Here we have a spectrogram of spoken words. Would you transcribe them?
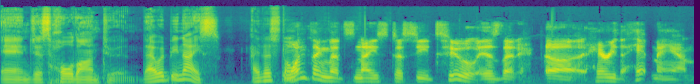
and just hold on to it. That would be nice. I just don't. One thing that's nice to see too is that uh, Harry the Hitman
